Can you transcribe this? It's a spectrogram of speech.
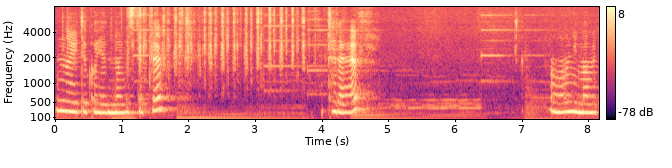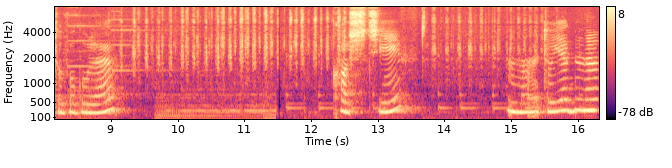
No i tylko jedna niestety. Tref. O, nie mamy tu w ogóle. Kości. Mamy tu jedne,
